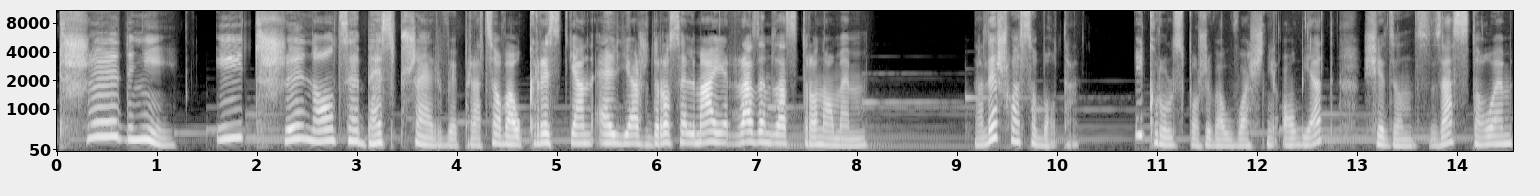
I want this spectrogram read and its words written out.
Trzy dni i trzy noce bez przerwy pracował Krystian Eliasz Drosselmayer razem z astronomem. Nadeszła sobota i król spożywał właśnie obiad, siedząc za stołem,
